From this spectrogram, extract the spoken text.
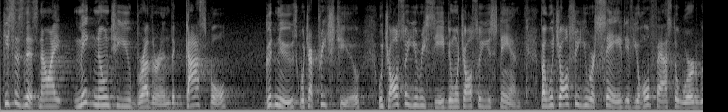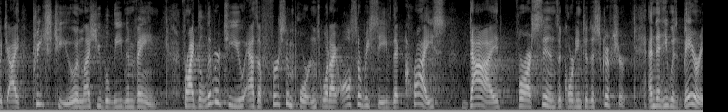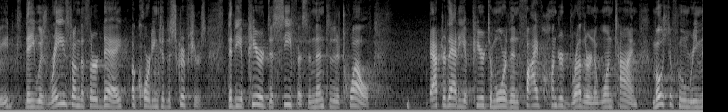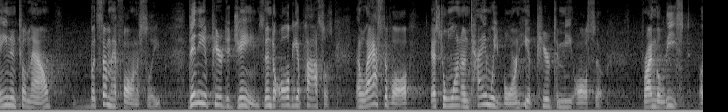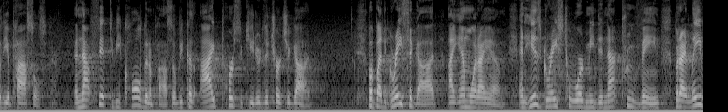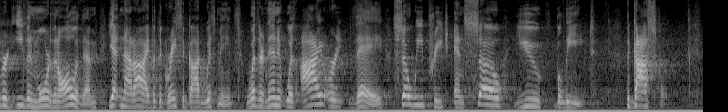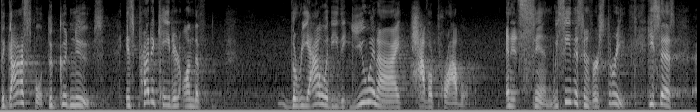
He says this Now I make known to you, brethren, the gospel, good news, which I preached to you, which also you received, and which also you stand by which also you are saved if you hold fast the word which I preached to you, unless you believed in vain. For I delivered to you as of first importance what I also received that Christ died for our sins according to the scripture, and that he was buried, that he was raised on the third day according to the scriptures, that he appeared to Cephas and then to the twelve. After that, he appeared to more than 500 brethren at one time, most of whom remain until now, but some have fallen asleep. Then he appeared to James, then to all the apostles. And last of all, as to one untimely born, he appeared to me also. For I'm the least of the apostles, and not fit to be called an apostle, because I persecuted the church of God. But by the grace of God, I am what I am. And his grace toward me did not prove vain, but I labored even more than all of them, yet not I, but the grace of God with me. Whether then it was I or they, so we preach, and so you believed. The gospel, the gospel, the good news, is predicated on the the reality that you and I have a problem, and it's sin. We see this in verse 3. He says, uh,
